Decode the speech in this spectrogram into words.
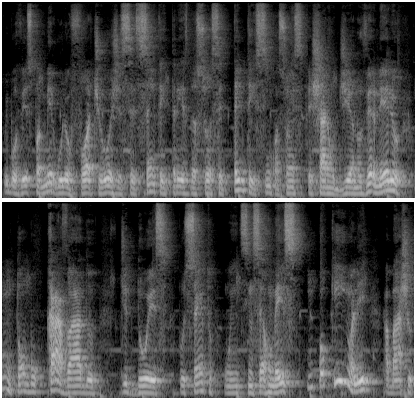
O Ibovespa mergulhou forte hoje, 63 das suas 75 ações fecharam o dia no vermelho, um tombo cravado de 2%. O índice encerra o mês um pouquinho ali abaixo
